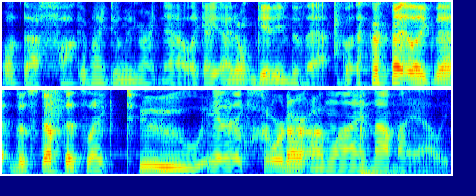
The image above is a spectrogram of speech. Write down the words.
what the fuck am I doing right now? Like I, I don't get into that. But like that the stuff that's like too and like Sword Art Online, not my alley.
